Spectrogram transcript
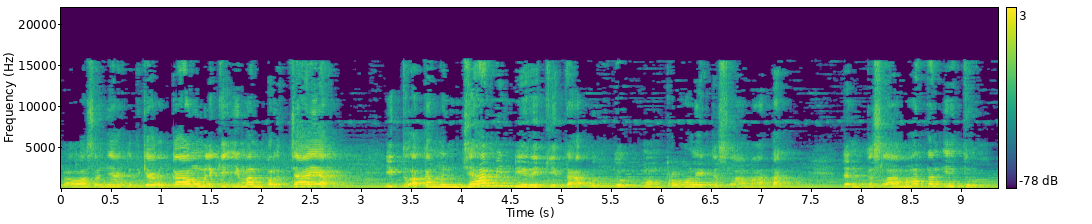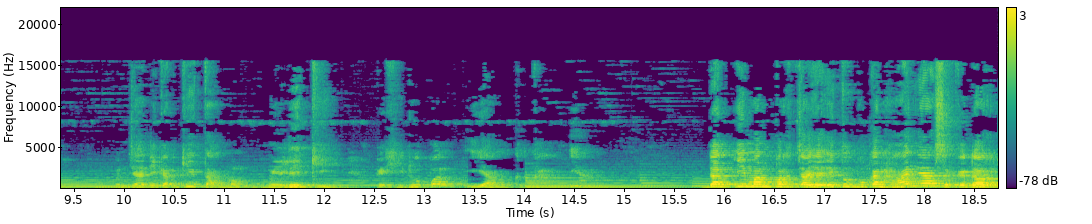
bahwasanya ketika engkau memiliki iman percaya itu akan menjamin diri kita untuk memperoleh keselamatan dan keselamatan itu menjadikan kita memiliki kehidupan yang kekal ya. Dan iman percaya itu bukan hanya sekedar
